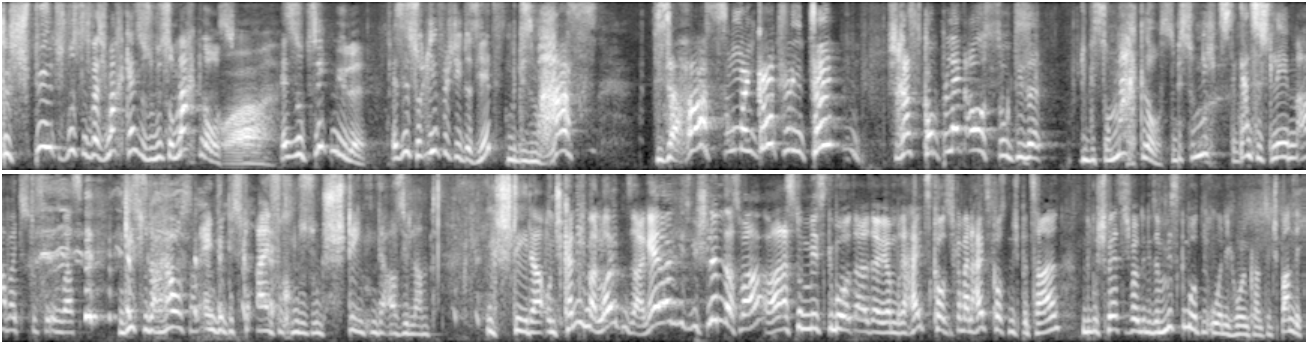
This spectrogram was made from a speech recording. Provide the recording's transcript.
gespürt. Ich wusste nicht, was ich mache. Kennst du, du bist so machtlos. Es ist so Zwickmühle. Es ist so, ihr versteht das jetzt mit diesem Hass. Dieser Hass, oh mein Gott, für die töten. Ich rast komplett aus. So diese, du bist so machtlos, du bist so nichts. Dein ganzes Leben arbeitest du für irgendwas. Dann gehst du da raus, am Ende bist du einfach nur so ein stinkender Asylant. Ich stehe da und ich kann nicht mal Leuten sagen, hey Leute, wie schlimm das war? Hast du Missgeburt, Alter? Wir haben Heizkosten, ich kann meine Heizkosten nicht bezahlen. Und du beschwerst dich, weil du diese Missgeburtenuhr nicht holen kannst. Entspann dich.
